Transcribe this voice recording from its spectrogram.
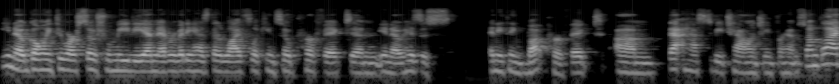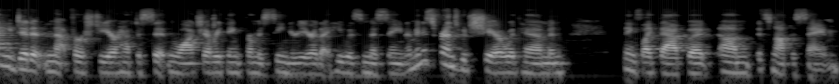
you know going through our social media and everybody has their life looking so perfect and you know his is anything but perfect um, that has to be challenging for him. So i'm glad he did it in that first year have to sit and watch everything from his senior year that he was missing. I mean his friends would share with him and things like that but um, it's not the same.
